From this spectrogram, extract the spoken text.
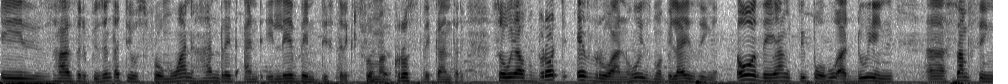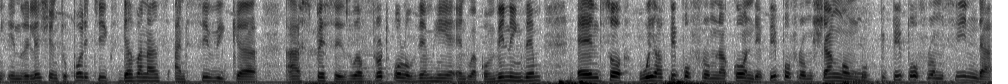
is has representatives from 111 districts from yes, across the country. So we have brought everyone who is mobilizing all the young people who are doing uh, something in relation to politics governance and civic uh, uh, spaces. We have brought all of them here and we're convening them. And so we have people from nakonde people from shangombo pe- people from sinda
